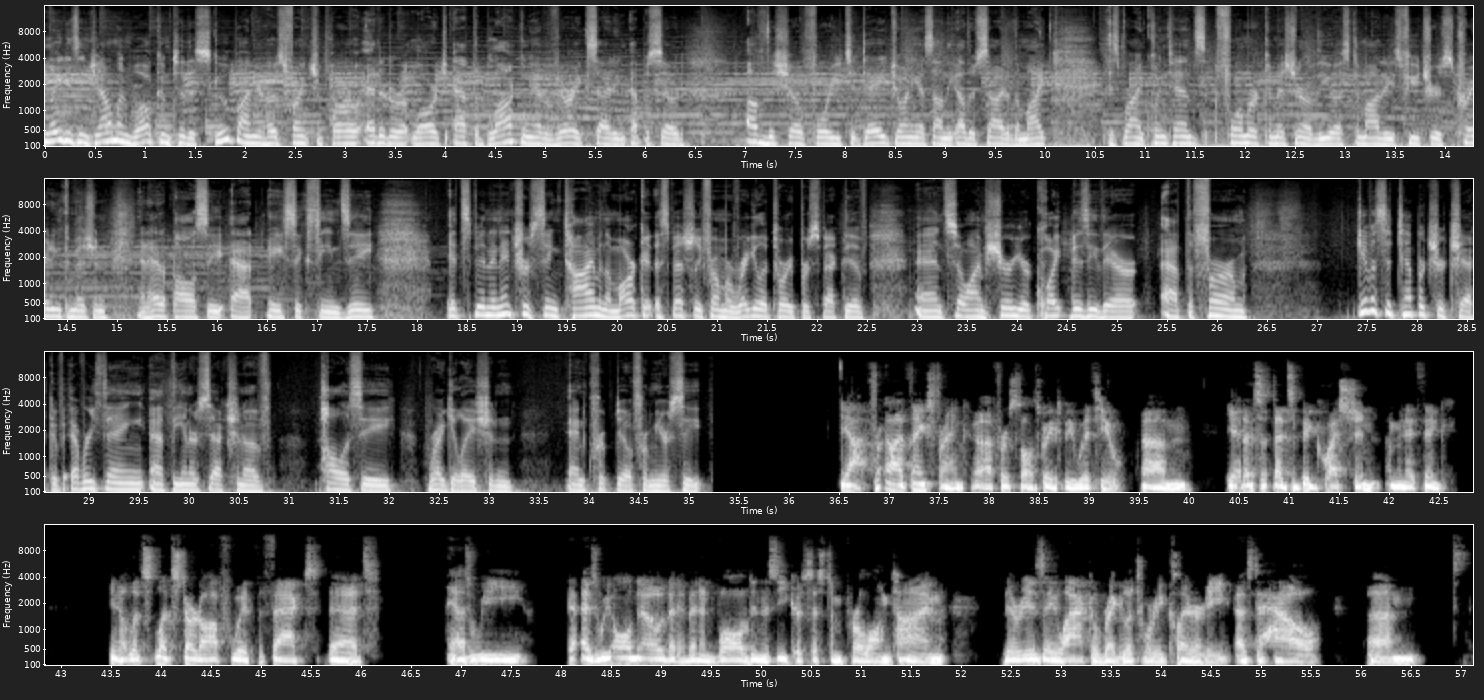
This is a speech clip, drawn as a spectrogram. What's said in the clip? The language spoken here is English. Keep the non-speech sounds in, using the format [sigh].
Ladies and gentlemen, welcome to The Scoop. I'm your host, Frank Chaparro, editor at large at The Block, and we have a very exciting episode of the show for you today. Joining us on the other side of the mic is Brian Quintenz, former commissioner of the U.S. Commodities Futures Trading Commission and head of policy at A16Z. It's been an interesting time in the market, especially from a regulatory perspective. And so I'm sure you're quite busy there at the firm. Give us a temperature check of everything at the intersection of policy, regulation, and crypto from your seat. Yeah, uh, thanks, Frank. Uh, first of all, it's great to be with you. Um, yeah, that's a, that's a big question. I mean, I think you know let's let's start off with the fact that as we as we all know that have been involved in this ecosystem for a long time, there is a lack of regulatory clarity as to how um,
